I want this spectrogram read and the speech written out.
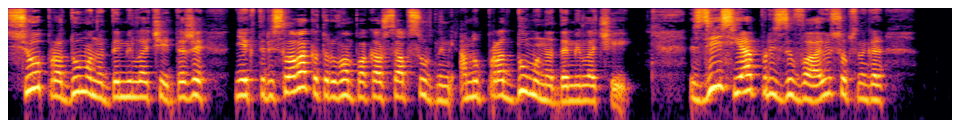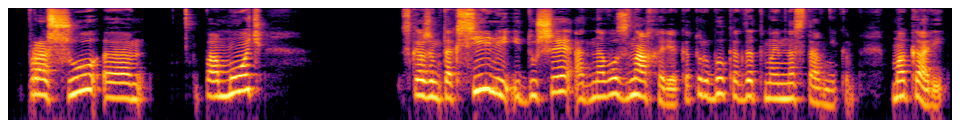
все продумано до мелочей. Даже некоторые слова, которые вам покажутся абсурдными, оно продумано до мелочей. Здесь я призываю, собственно говоря, прошу э, помочь, скажем так, силе и душе одного знахаря, который был когда-то моим наставником, Макарий.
